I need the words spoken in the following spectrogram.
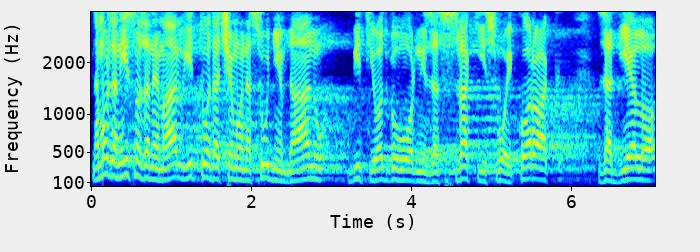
Da možda nismo zanemarili i to da ćemo na sudnjem danu biti odgovorni za svaki svoj korak, za dijelo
